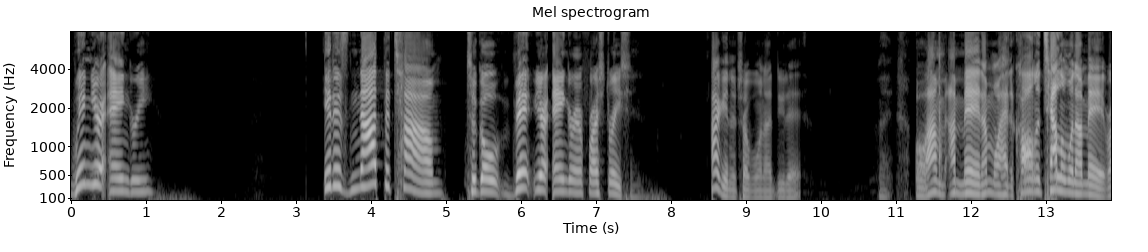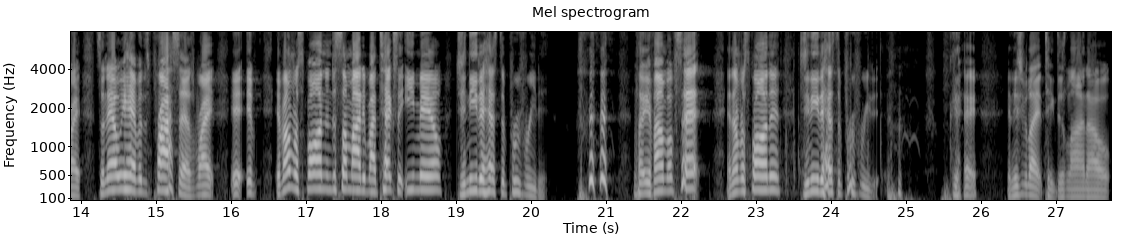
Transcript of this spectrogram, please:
When you're angry, it is not the time to go vent your anger and frustration. I get in trouble when I do that oh, I'm I'm mad. I'm gonna have to call and tell them when I'm mad, right? So now we have this process, right? If if I'm responding to somebody by text or email, Janita has to proofread it. like if I'm upset and I'm responding, Janita has to proofread it. okay, and then she's like, take this line out.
